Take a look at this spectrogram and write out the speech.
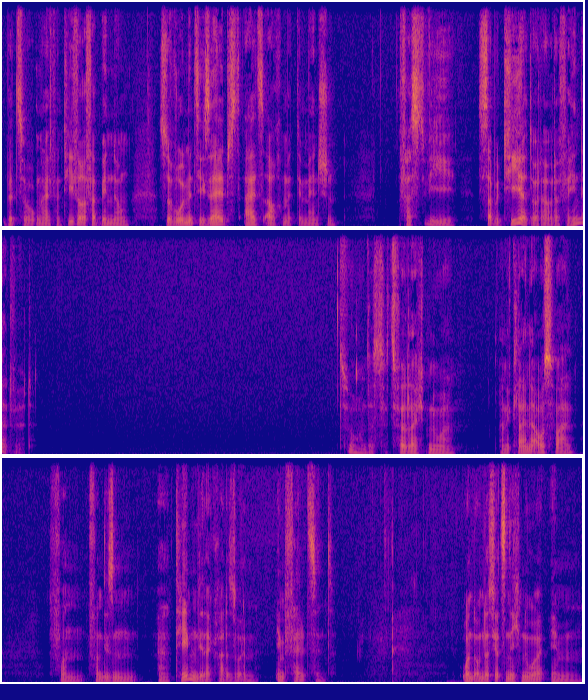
Bezogenheit, von tieferer Verbindung, sowohl mit sich selbst als auch mit dem Menschen, fast wie sabotiert oder, oder verhindert wird. So, und das ist jetzt vielleicht nur eine kleine Auswahl von, von diesen äh, Themen, die da gerade so im, im Feld sind. Und um das jetzt nicht nur im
